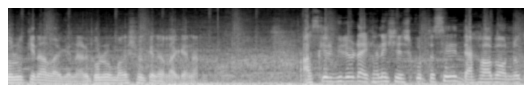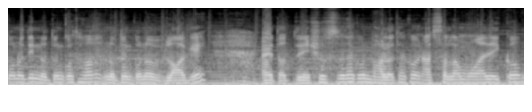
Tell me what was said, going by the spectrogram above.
গরু কিনা লাগে না, আর গরুর মাংস কিনা লাগে না। আজকের ভিডিওটা এখানেই শেষ করতেছি। দেখা হবে অন্য কোনো দিন নতুন কোথাও, নতুন কোনো ব্লগে ততদিন সুস্থ থাকুন, ভালো থাকুন। আসসালামু আলাইকুম।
